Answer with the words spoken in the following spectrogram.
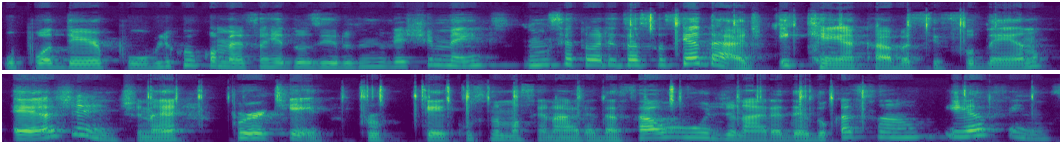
o poder público começa a reduzir os investimentos em setores da sociedade. E quem acaba se fudendo é a gente, né? Por quê? Porque costuma ser na área da saúde, na área da educação e afins.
